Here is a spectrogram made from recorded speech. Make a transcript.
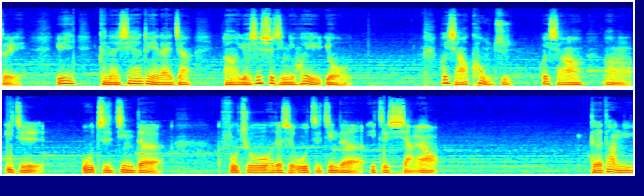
对，因为可能现在对你来讲，啊，有些事情你会有，会想要控制，会想要，嗯，一直无止境的付出，或者是无止境的一直想要得到你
